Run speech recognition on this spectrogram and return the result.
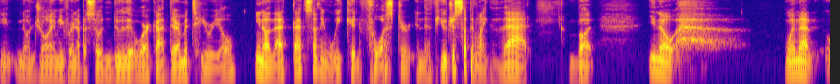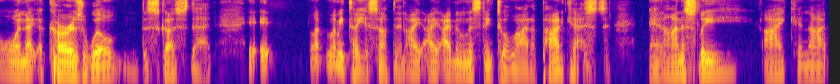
you know, join me for an episode and do the work out their material. You know that that's something we could foster in the future, something like that. But you know, when that when that occurs, we'll discuss that. It, it, let, let me tell you something. I, I I've been listening to a lot of podcasts, and honestly, I cannot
